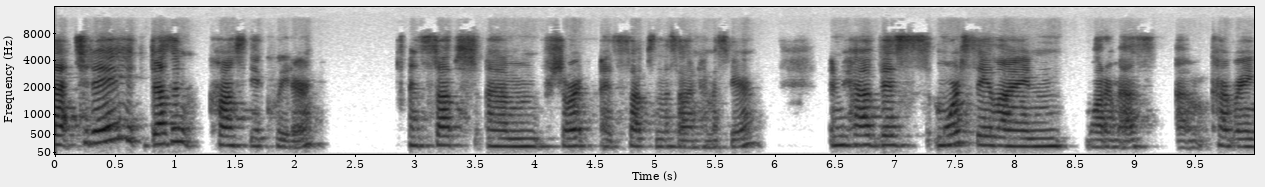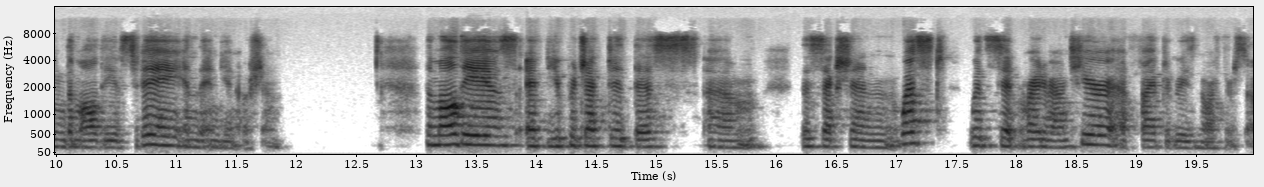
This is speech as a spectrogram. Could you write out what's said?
that today doesn't cross the equator. It stops um, short, it stops in the southern hemisphere. And we have this more saline water mass um, covering the Maldives today in the Indian Ocean. The Maldives, if you projected this, um, this section west, would sit right around here at five degrees north or so.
